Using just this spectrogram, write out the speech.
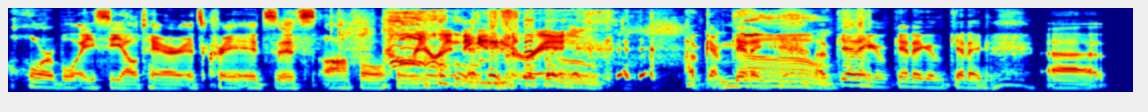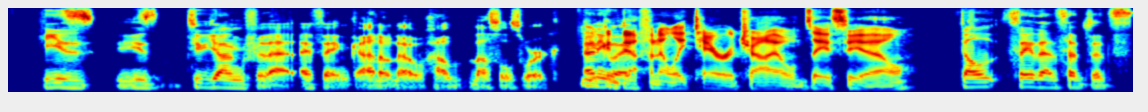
horrible ACL tear. It's cra- It's it's awful. Career-ending injury. No. I'm, I'm kidding. I'm kidding. I'm kidding. I'm kidding. Uh, he's he's too young for that. I think. I don't know how muscles work. You anyway, can definitely tear a child's ACL. Don't say that sentence.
